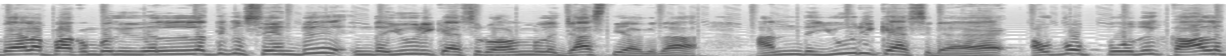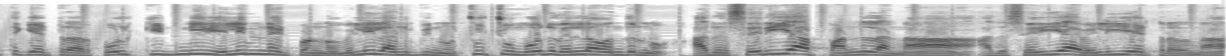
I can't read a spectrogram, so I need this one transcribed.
வேலை பார்க்கும்போது இது எல்லாத்துக்கும் சேர்ந்து இந்த யூரிக் ஆசிட் உடம்புல ஜாஸ்தி ஆகுதா? அந்த யூரிக் ஆசிடை அவ்வப்போது காலத்துக்கு ஏற்றார் போல் கிட்னி எலிமினேட் பண்ணணும். வெளியில் அனுப்பிடணும். சூச்சும் போது வெளில வந்துடணும். அது சரியா பண்ணலனா அது சரியா வெளியேற்றலனா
